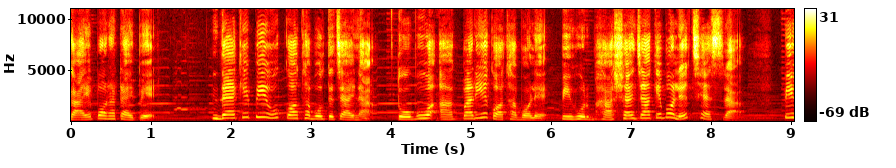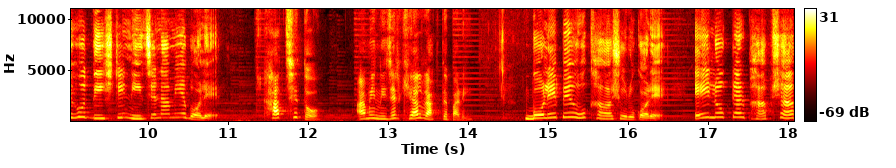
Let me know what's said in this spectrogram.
গায়ে পড়া টাইপের। দেখে পিহু কথা বলতে চায় না তবুও আগ বাড়িয়ে কথা বলে পিহুর ভাষায় যাকে বলে ছেসরা পিহু দৃষ্টি নিচে নামিয়ে বলে খাচ্ছি তো আমি নিজের খেয়াল রাখতে পারি। বলে পিহু খাওয়া শুরু করে। এই লোকটার ভাবসা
